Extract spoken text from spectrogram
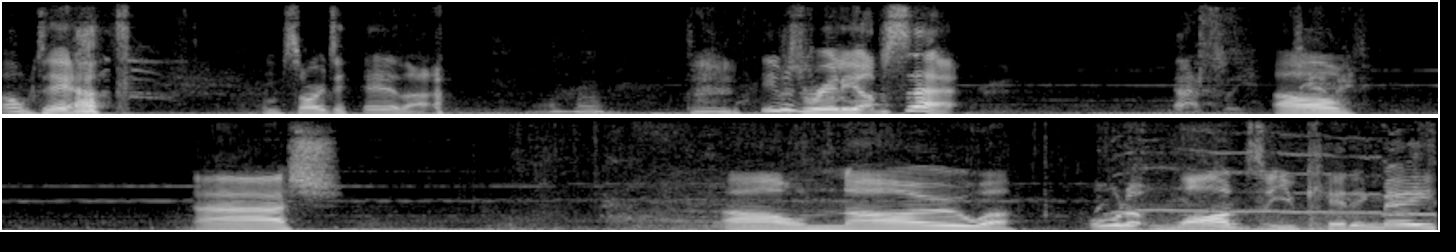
Oh dear. I'm sorry to hear that. he was really upset. Ashley, Oh. Ash. Oh no. All at once? Are you kidding me?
